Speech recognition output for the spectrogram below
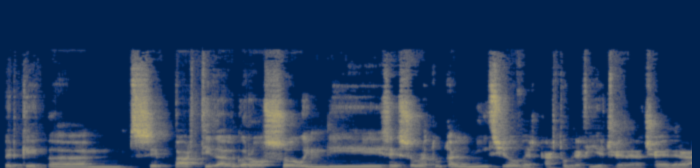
perché um, se parti dal grosso, quindi se soprattutto all'inizio per cartografia eccetera eccetera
